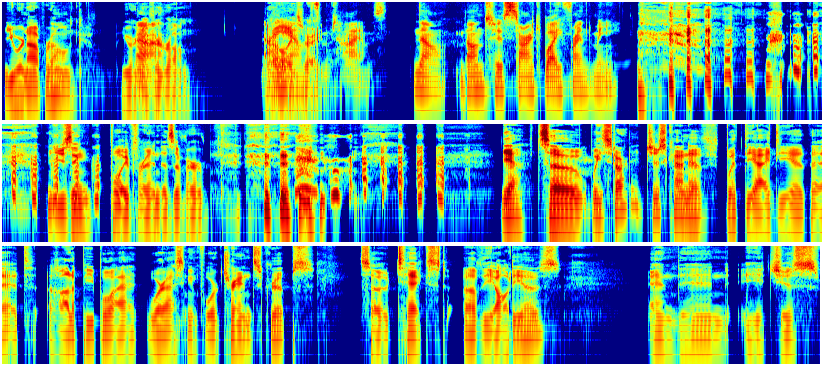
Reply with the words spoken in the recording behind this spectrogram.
You were not wrong. You were never Ah. wrong. You're I always am right. sometimes. No, don't just start boyfriend me. Using boyfriend as a verb. yeah. So we started just kind of with the idea that a lot of people were asking for transcripts, so text of the audios. And then it just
